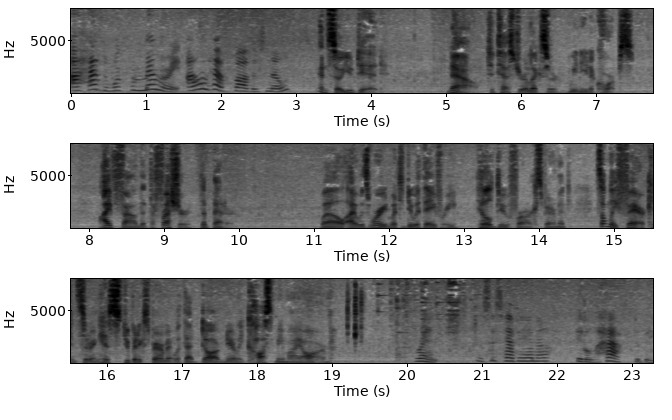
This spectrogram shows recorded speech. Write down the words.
I had to work from memory. I don't have Father's notes. And so you did. Now, to test your elixir, we need a corpse. I've found that the fresher, the better. Well, I was worried what to do with Avery. He'll do for our experiment. It's only fair, considering his stupid experiment with that dog nearly cost me my arm. Brent, is this heavy enough? It'll have to be.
